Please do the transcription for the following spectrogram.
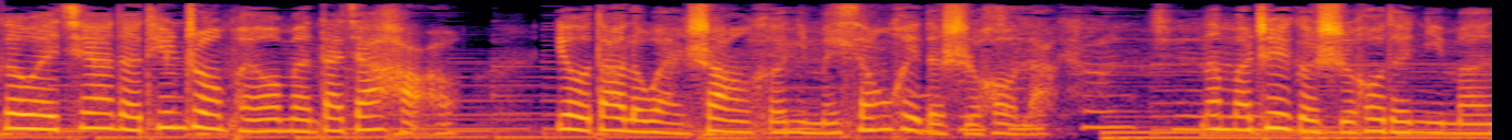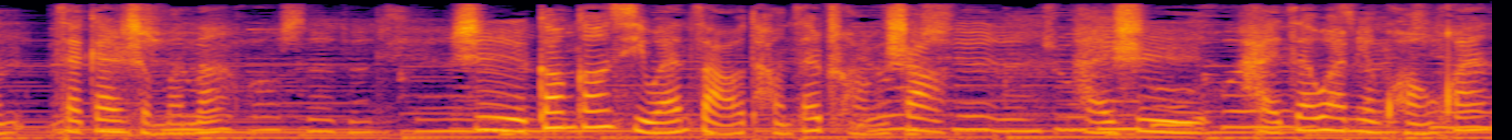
各位亲爱的听众朋友们，大家好！又到了晚上和你们相会的时候了。那么这个时候的你们在干什么呢？是刚刚洗完澡躺在床上，还是还在外面狂欢？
